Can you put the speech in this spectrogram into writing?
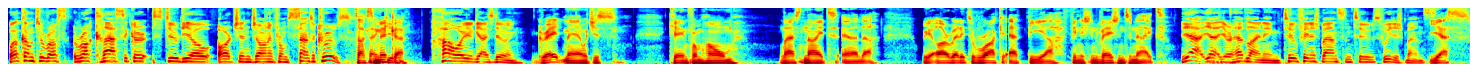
Welcome to Rock, Rock Classicer Studio, Arch and Johnny from Santa Cruz. Tack så Thank mycket. How are you guys doing? Great man, we just came from home last night and uh, we are ready to rock at the uh, Finnish Invasion tonight. Yeah, yeah, you're headlining two Finnish bands and two Swedish bands. Yes.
